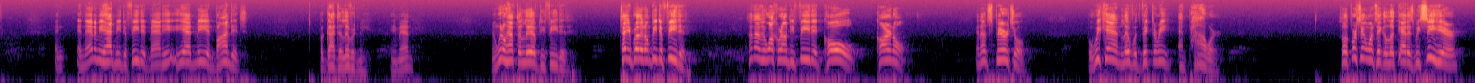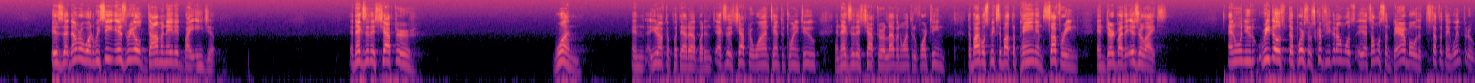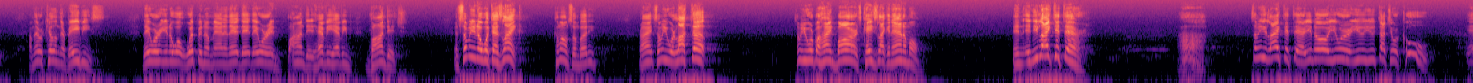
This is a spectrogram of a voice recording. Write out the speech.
And, and the enemy had me defeated, man. He, he had me in bondage. But God delivered me. Amen. And we don't have to live defeated. Tell your brother, don't be defeated. Sometimes we walk around defeated, cold, carnal, and unspiritual. But we can live with victory and power. So the first thing I want to take a look at is we see here is that number one, we see Israel dominated by Egypt. In Exodus chapter 1, and you don't have to put that up, but in Exodus chapter 1, 10 through 22, and Exodus chapter 11, 1 through 14, the Bible speaks about the pain and suffering endured by the Israelites. And when you read those the portions of scripture, you can almost it's almost unbearable the stuff that they went through. I mean, they were killing their babies. They were, you know what, whipping them, man, and they, they, they were in bondage, heavy, heavy bondage. And some of you know what that's like. Come on, somebody. Right? Some of you were locked up. Some of you were behind bars, caged like an animal. And, and you liked it there. Ah. Some of you liked it there. You know, you were you you thought you were cool. Yeah.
